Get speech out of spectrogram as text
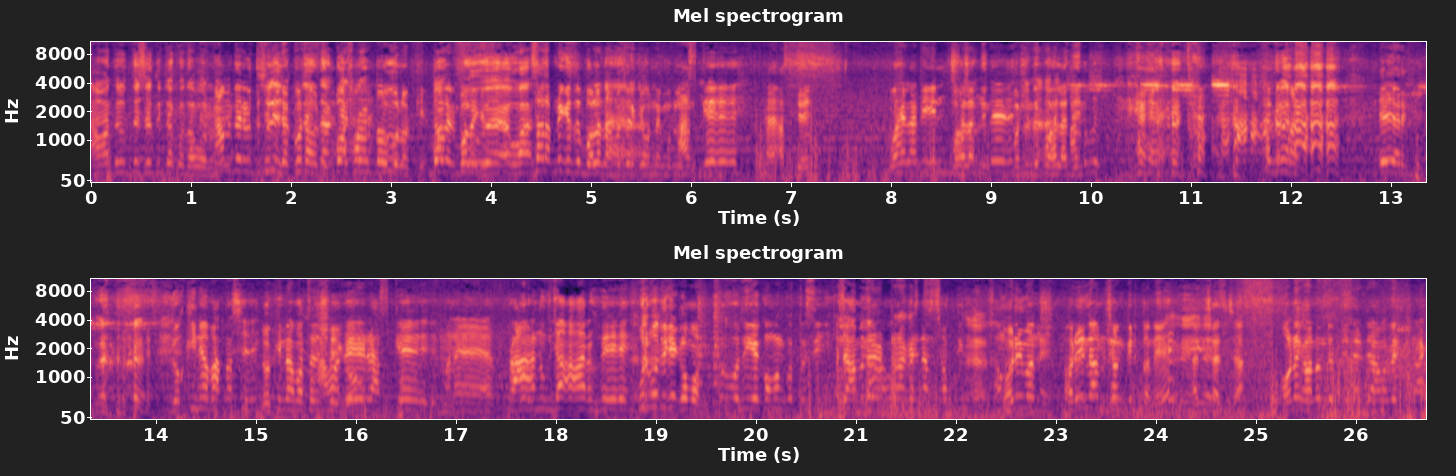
আমাদের উদ্দেশ্যে দুটা কথা বলুন। আমাদের উদ্দেশ্যে দুটো কথা বলুন। বসন্ত উপলক্ষে। বলেন বলেন। স্যার আপনি কিছু বলেন আমাদেরকে অনেক আজকে হ্যাঁ আজকে পহেলা দিন। পহেলা দিন বসন্তের পহেলা দিন। এই আর কি। দক্ষিণা বাতাসে। দক্ষিণা বাতাসে আমাদের আজকে মানে প্রাণ উজাড় হয়ে পূর্ব দিকে গমন। পূর্ব দিকে গমন করতেছি। আচ্ছা আমাদের ট্রাক হরিনাম শক্তি হরিমান হরিনাম সংকীর্তনে। আচ্ছা আচ্ছা। অনেক আনন্দের দিন এটা আমাদের ট্রাক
